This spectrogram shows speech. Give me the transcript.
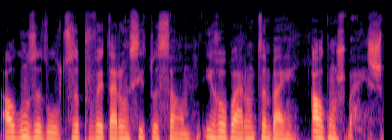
Alguns adultos aproveitaram a situação e roubaram também alguns bens.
